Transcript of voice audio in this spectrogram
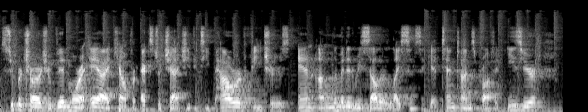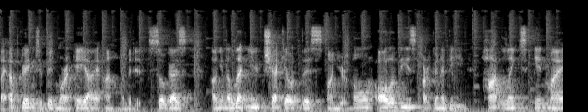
supercharge your Vidmora AI account for extra ChatGPT powered features and unlimited reseller license and get 10 times profit easier by upgrading to Vidmora AI Unlimited. So guys, I'm gonna let you check out this on your own. All of these are gonna be hot links in my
